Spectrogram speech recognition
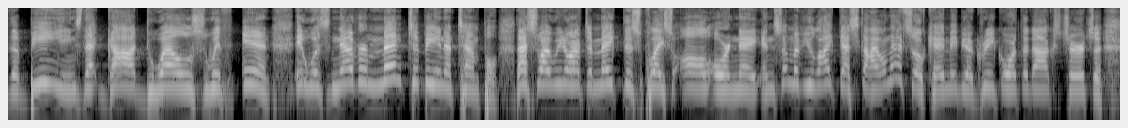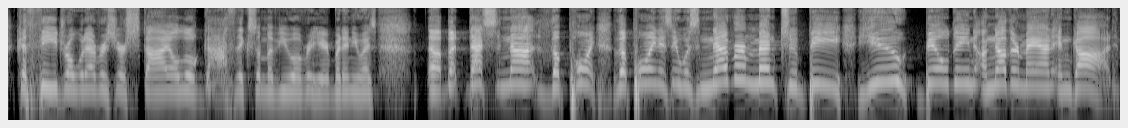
the beings that God dwells within. It was never meant to be in a temple. That's why we don't have to make this place all ornate. And some of you like that style, and that's okay. Maybe a Greek Orthodox church, a cathedral, whatever's your style, a little Gothic, some of you over here. But, anyways, uh, but that's not the point. The point is, it was never meant to be you building another man and God.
